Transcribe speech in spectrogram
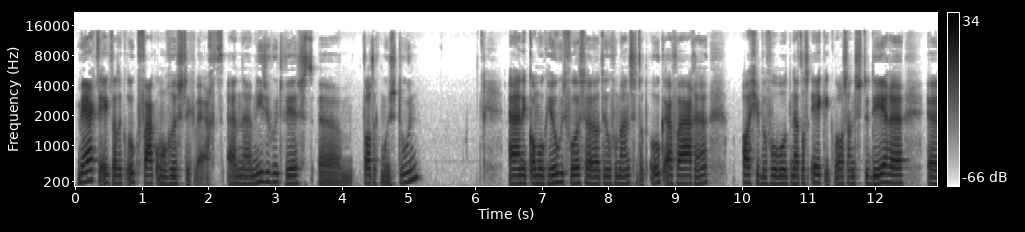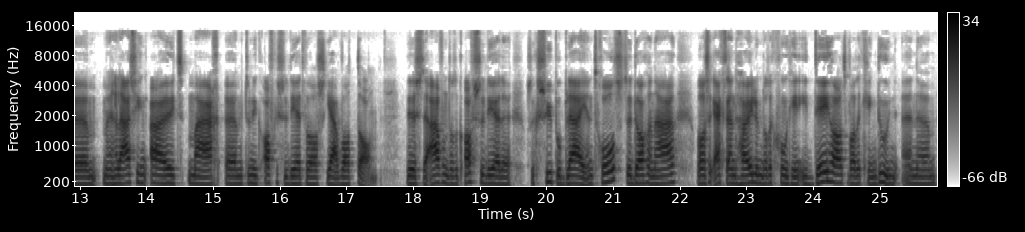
merkte ik dat ik ook vaak onrustig werd. En um, niet zo goed wist um, wat ik moest doen. En ik kan me ook heel goed voorstellen dat heel veel mensen dat ook ervaren. Als je bijvoorbeeld, net als ik, ik was aan het studeren, mijn relatie ging uit, maar toen ik afgestudeerd was, ja, wat dan? Dus de avond dat ik afstudeerde, was ik super blij en trots. De dag erna was ik echt aan het huilen omdat ik gewoon geen idee had wat ik ging doen. En um,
